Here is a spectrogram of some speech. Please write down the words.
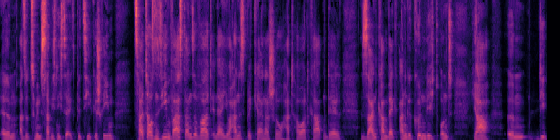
Ähm, also zumindest habe ich es nicht so explizit geschrieben. 2007 war es dann soweit. In der Johannes Bekerner Show hat Howard Carpendale sein Comeback angekündigt und ja, ähm, die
